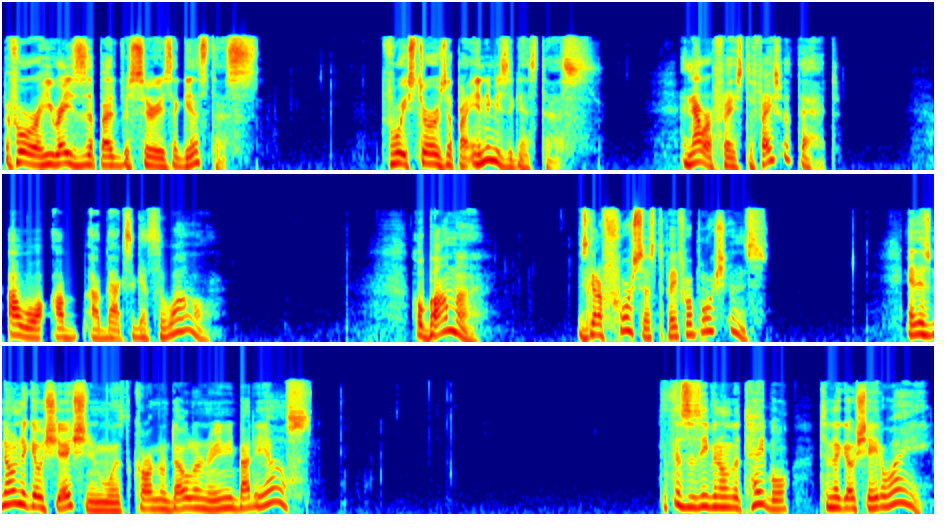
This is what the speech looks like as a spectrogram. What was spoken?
Before he raises up adversaries against us, before he stirs up our enemies against us. And now we're face to face with that. Our, our, our back's against the wall. Obama is going to force us to pay for abortions. And there's no negotiation with Cardinal Dolan or anybody else. That this is even on the table to negotiate away.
